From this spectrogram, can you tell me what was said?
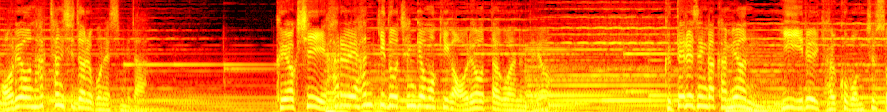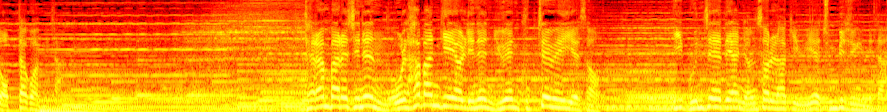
어려운 학창 시절을 보냈습니다. 그 역시 하루에 한 끼도 챙겨 먹기가 어려웠다고 하는데요. 그때를 생각하면 이 일을 결코 멈출 수 없다고 합니다. 데란바르지는 올 하반기에 열리는 유엔 국제회의에서 이 문제에 대한 연설을 하기 위해 준비 중입니다.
